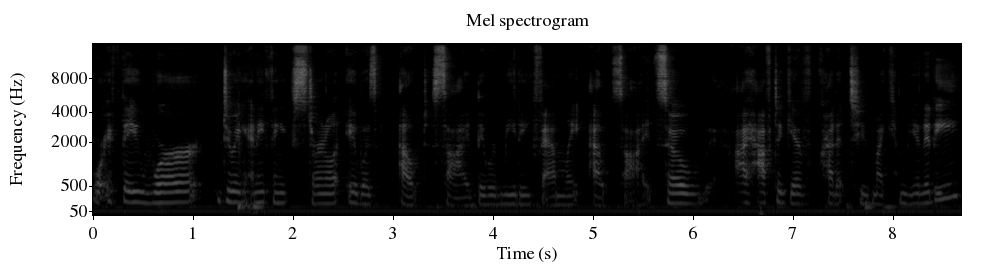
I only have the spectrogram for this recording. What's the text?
Or if they were doing anything external, it was outside. They were meeting family outside. So I have to give credit to my community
